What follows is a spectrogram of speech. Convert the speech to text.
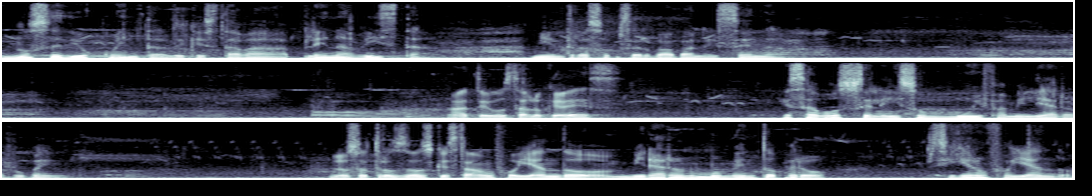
no se dio cuenta de que estaba a plena vista mientras observaba la escena. Ah, ¿te gusta lo que ves? Esa voz se le hizo muy familiar a Rubén. Los otros dos que estaban follando miraron un momento, pero siguieron follando.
